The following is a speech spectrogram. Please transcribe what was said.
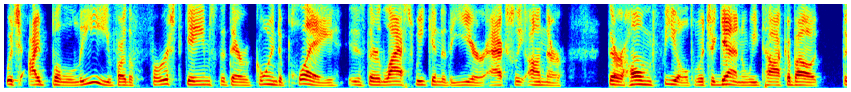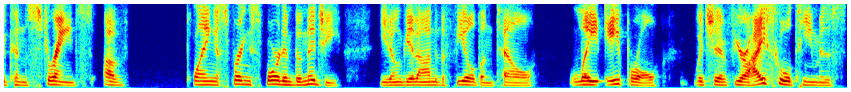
which I believe are the first games that they're going to play is their last weekend of the year, actually on their their home field, which again, we talk about the constraints of playing a spring sport in Bemidji. You don't get onto the field until late April, which if you're a high school team is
